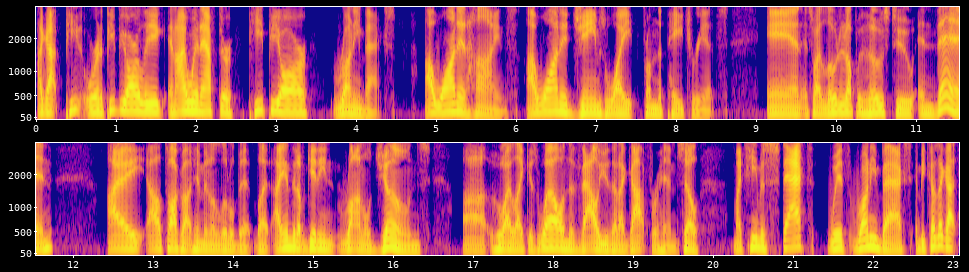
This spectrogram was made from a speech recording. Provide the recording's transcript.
I got P, we're in a PPR league and I went after PPR running backs. I wanted Hines. I wanted James White from the Patriots. And, and so I loaded up with those two and then I I'll talk about him in a little bit, but I ended up getting Ronald Jones, uh, who I like as well, and the value that I got for him. So my team is stacked with running backs, and because I got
